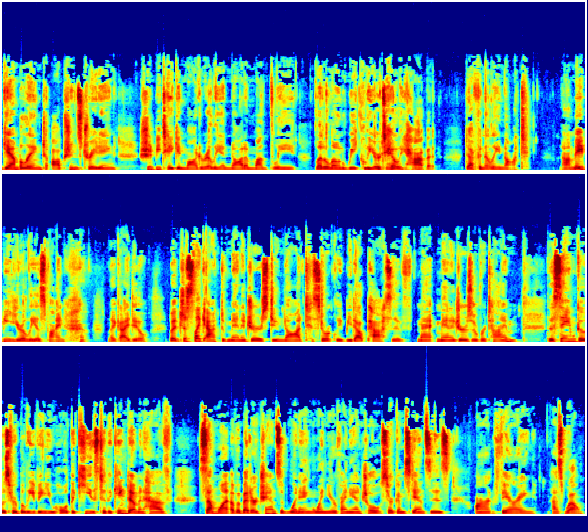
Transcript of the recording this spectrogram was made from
gambling to options trading should be taken moderately and not a monthly, let alone weekly or daily habit. Definitely not. Uh, maybe yearly is fine, like I do. But just like active managers do not historically beat out passive ma- managers over time, the same goes for believing you hold the keys to the kingdom and have somewhat of a better chance of winning when your financial circumstances aren't faring as well.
